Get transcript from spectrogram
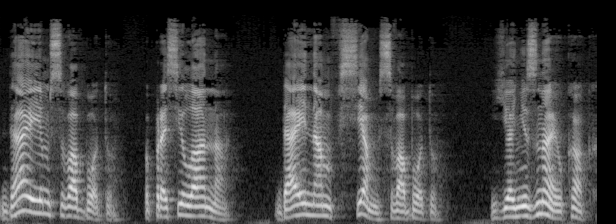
«Дай им свободу», — попросила она. «Дай нам всем свободу». «Я не знаю, как».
